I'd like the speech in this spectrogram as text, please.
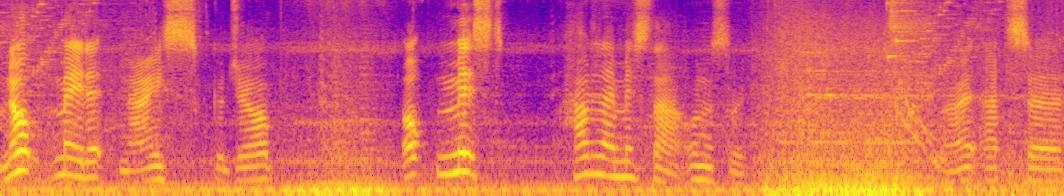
Nope, made it. Nice. Good job. Oh, missed. How did I miss that? Honestly. Alright, that's uh,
